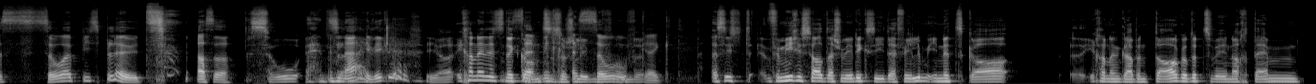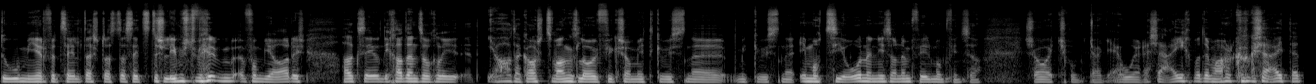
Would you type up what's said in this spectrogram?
so etwas Blöds. Also, So ernst. nein, wirklich. Ja, ich habe ihn jetzt nicht Das ganz so schlimm so gefunden. aufgeregt. Es ist, für mich ist es halt auch schwierig gewesen, den Film reinzugehen. Ich habe glaube einen Tag oder zwei, nachdem du mir erzählt hast, dass das jetzt der schlimmste Film vom Jahr ist, halt gesehen. Und ich habe dann so ein bisschen, ja, da gehst du zwangsläufig schon mit gewissen, mit gewissen Emotionen in so einem Film und finde so, schon, jetzt kommt da der hure Scheich, den Marco gesagt hat.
